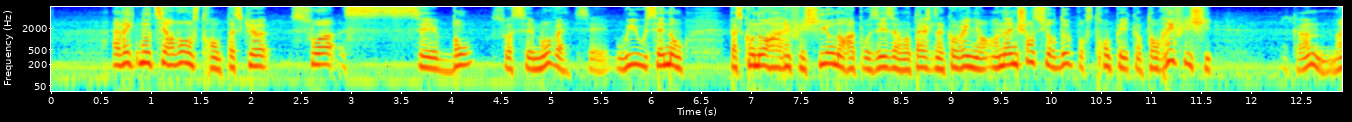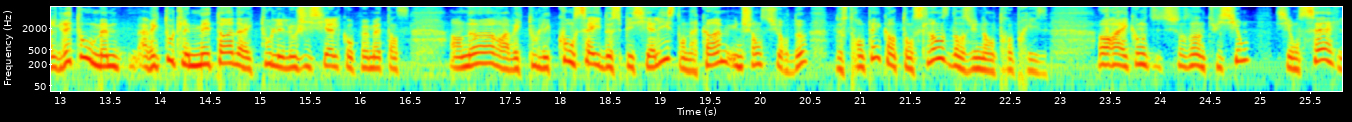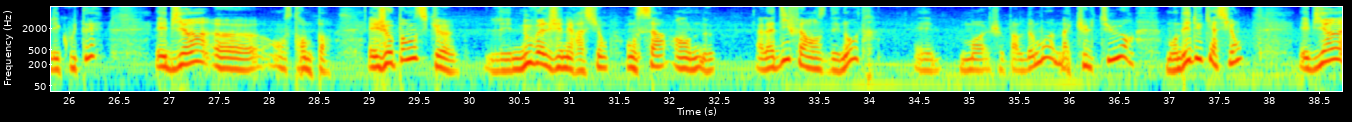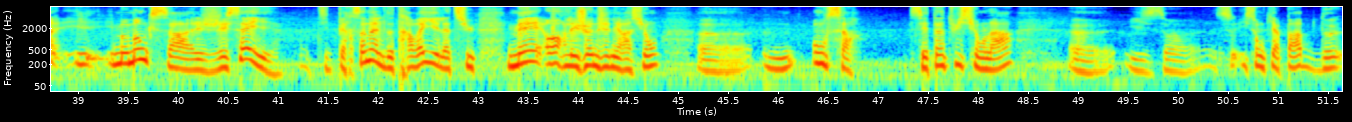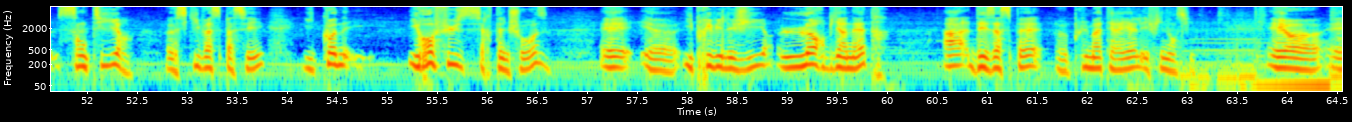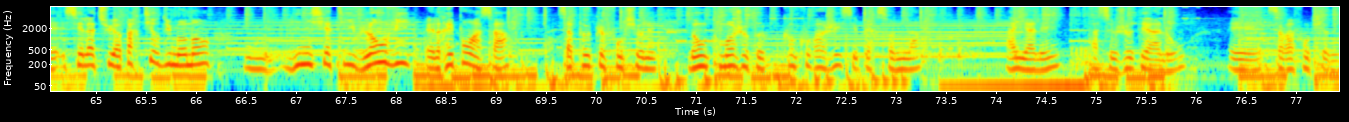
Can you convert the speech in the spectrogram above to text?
Avec notre cerveau, on se trompe, parce que soit c'est bon, soit c'est mauvais, c'est oui ou c'est non. Parce qu'on aura réfléchi, on aura posé les avantages, les inconvénients. On a une chance sur deux pour se tromper quand on réfléchit quand même, malgré tout, même avec toutes les méthodes, avec tous les logiciels qu'on peut mettre en, œuvre, avec tous les conseils de spécialistes, on a quand même une chance sur deux de se tromper quand on se lance dans une entreprise. Or, avec son intuition, si on sait l'écouter, eh bien, euh, on ne se trompe pas. Et je pense que les nouvelles générations ont ça en eux. À la différence des nôtres, et moi, je parle de moi, ma culture, mon éducation, eh bien, il me manque ça. J'essaye personnel, de travailler là-dessus. Mais or, les jeunes générations euh, ont ça. cette intuition-là, euh, ils, euh, ils, sont capables de sentir ce qui va se passer. Ils, ils refusent certaines choses et ils privilégient leur bien-être à des aspects plus matériels et financiers. Et, et c'est là-dessus, à partir du moment où l'initiative, l'envie, elle répond à ça, ça peut que fonctionner. Donc moi, je peux qu'encourager ces personnes-là à y aller, à se jeter à l'eau, et ça va fonctionner.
